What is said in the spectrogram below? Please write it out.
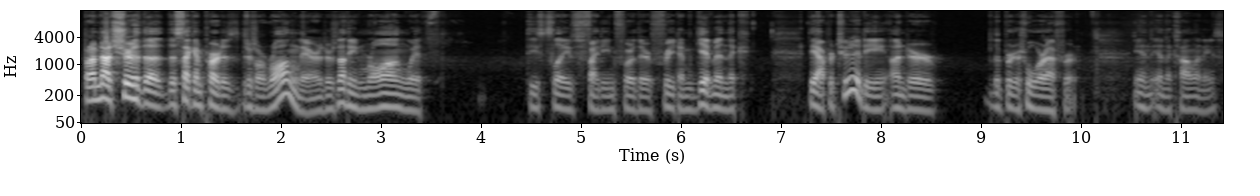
but I'm not sure the the second part is there's a wrong there. There's nothing wrong with these slaves fighting for their freedom, given the the opportunity under the British war effort in in the colonies.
